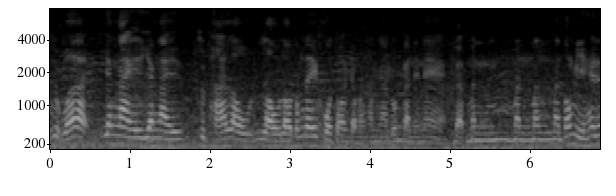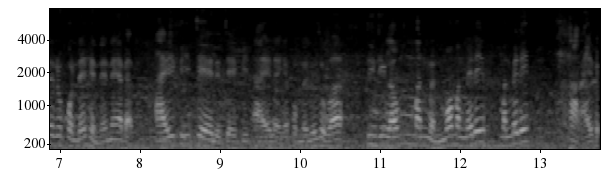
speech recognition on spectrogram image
รู้สึกว่ายังไงยังไงสุดท้ายเราเราเราต้องได้โคจรกลับมาทำงานร่วมกันแน่ๆแบบมันมันมันมันต้องมีให้ได้ทุกคนได้เห็นแน่ๆแบบไอฟีเจหรือเจฟีไออะไรเงี้ยผมเลยรู้สึกว่าจริง ๆ แล้วมันเหมือนว่ามันไม่ได้มันไม่ได้หายไป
